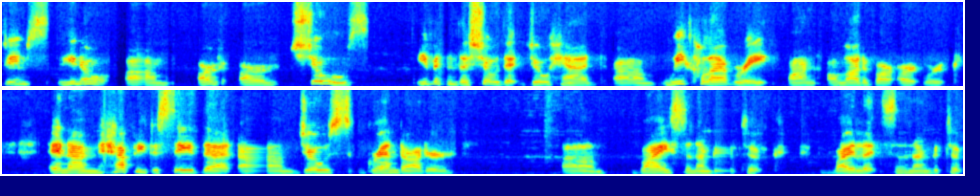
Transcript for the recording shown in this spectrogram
James. You know, um, our our shows, even the show that Joe had, um, we collaborate on a lot of our artwork and I'm happy to say that um, Joe's granddaughter, um, Senungetuk, Violet Senungetuk,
